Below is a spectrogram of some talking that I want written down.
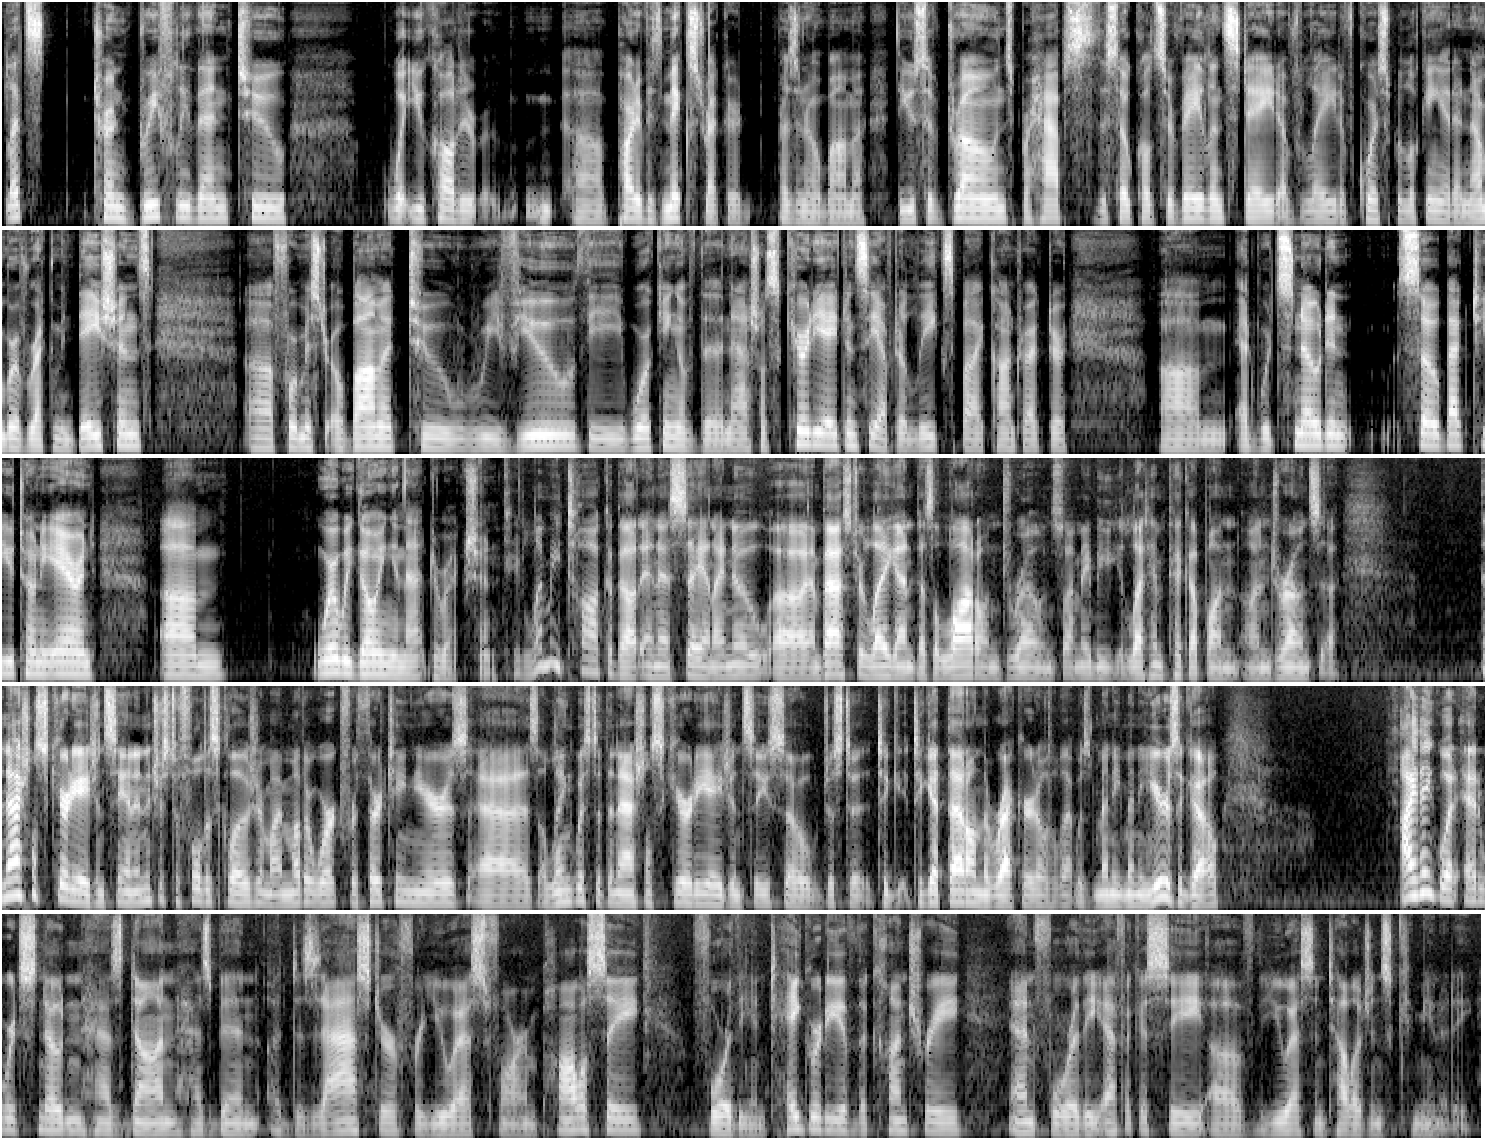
Let's turn briefly then to what you called uh, part of his mixed record, President Obama, the use of drones, perhaps the so called surveillance state of late. Of course, we're looking at a number of recommendations uh, for Mr. Obama to review the working of the National Security Agency after leaks by contractor um, Edward Snowden. So, back to you, Tony Arend. Um, where are we going in that direction? Okay, let me talk about NSA, and I know uh, Ambassador Lagon does a lot on drones, so I maybe let him pick up on, on drones. Uh, the National Security Agency, and in interest of full disclosure, my mother worked for 13 years as a linguist at the National Security Agency, so just to, to, to get that on the record, although that was many, many years ago, I think what Edward Snowden has done has been a disaster for U.S. foreign policy, for the integrity of the country, and for the efficacy of the U.S. intelligence community.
